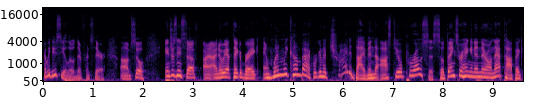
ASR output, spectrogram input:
And we do see a little difference there. Um, so, interesting stuff. I, I, know we have to take a break. And when we come back, we're going to try to dive into osteoporosis. So, thanks for hanging in there on that topic.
